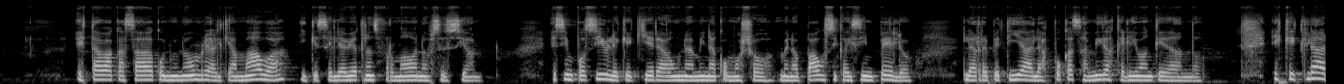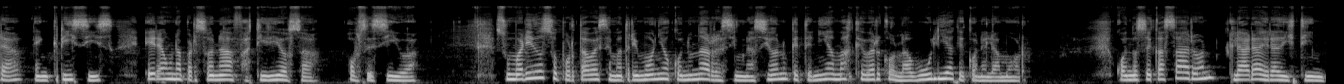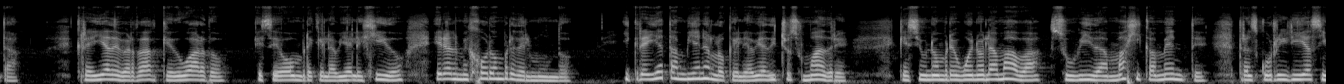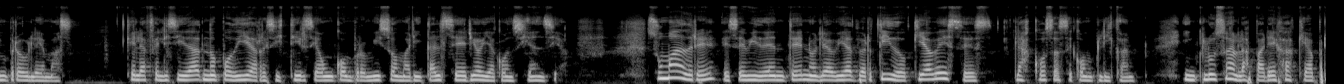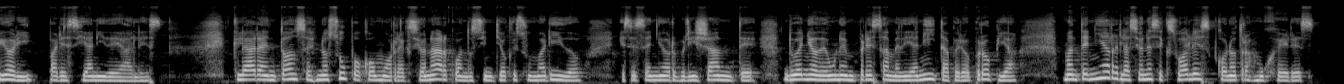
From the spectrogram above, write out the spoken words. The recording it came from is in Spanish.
Estaba casada con un hombre al que amaba y que se le había transformado en obsesión. Es imposible que quiera una mina como yo, menopáusica y sin pelo, le repetía a las pocas amigas que le iban quedando. Es que Clara, en crisis, era una persona fastidiosa, obsesiva. Su marido soportaba ese matrimonio con una resignación que tenía más que ver con la bulia que con el amor. Cuando se casaron, Clara era distinta. Creía de verdad que Eduardo, ese hombre que la había elegido, era el mejor hombre del mundo y creía también en lo que le había dicho su madre, que si un hombre bueno la amaba, su vida mágicamente transcurriría sin problemas, que la felicidad no podía resistirse a un compromiso marital serio y a conciencia. Su madre, es evidente, no le había advertido que a veces las cosas se complican, incluso en las parejas que a priori parecían ideales. Clara entonces no supo cómo reaccionar cuando sintió que su marido, ese señor brillante, dueño de una empresa medianita pero propia, mantenía relaciones sexuales con otras mujeres.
